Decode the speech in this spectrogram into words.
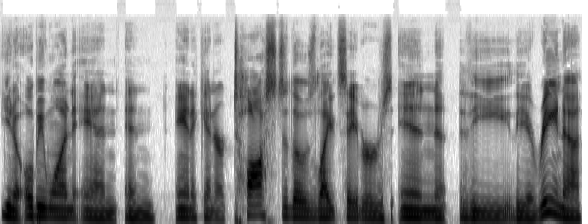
you know Obi Wan and and Anakin are tossed to those lightsabers in the the arena,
